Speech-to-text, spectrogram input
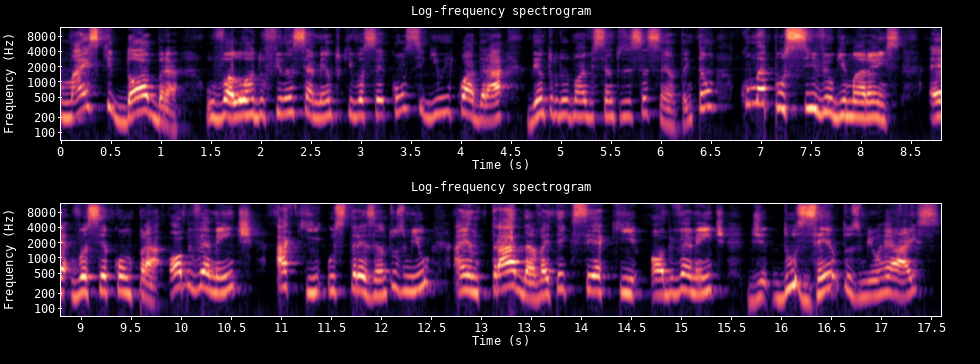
mais que dobra o valor do financiamento que você conseguiu enquadrar dentro do 960. Então, como é possível, Guimarães, é, você comprar? Obviamente, aqui os 300 mil, a entrada vai ter que ser aqui, obviamente, de 200 mil reais,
